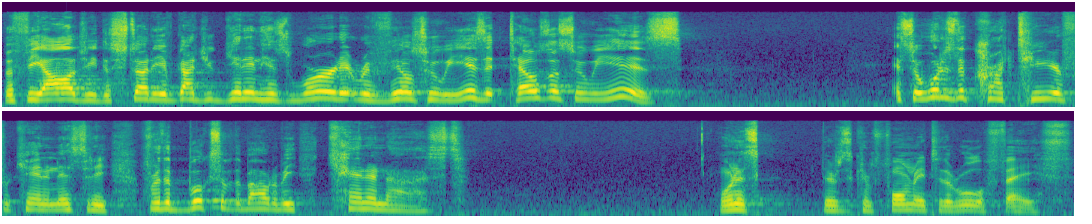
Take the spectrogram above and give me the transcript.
The theology, the study of God, you get in His Word. It reveals who He is, it tells us who He is. And so, what is the criteria for canonicity, for the books of the Bible to be canonized? One is there's conformity to the rule of faith.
